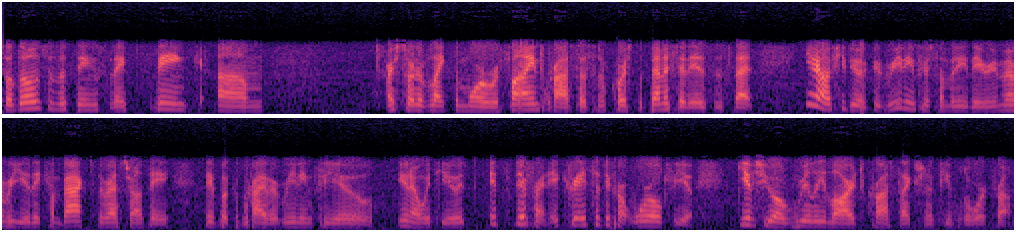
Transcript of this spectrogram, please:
So those are the things that I think um, are sort of like the more refined process. And of course, the benefit is is that you know if you do a good reading for somebody, they remember you, they come back to the restaurant, they they book a private reading for you, you know, with you. It, it's different. It creates a different world for you. Gives you a really large cross section of people to work from.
